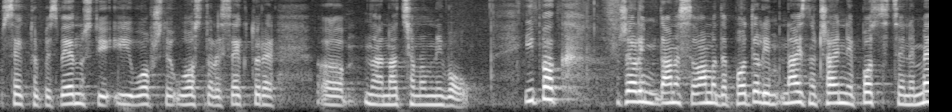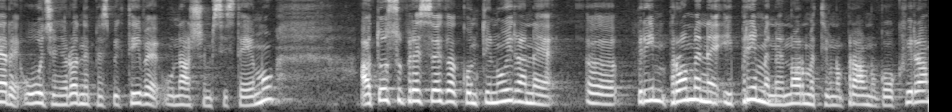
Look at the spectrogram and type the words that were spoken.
sektor bezbednosti i uopšte u ostale sektore na nacionalnom nivou. Ipak, želim danas sa vama da podelim najznačajnije posticajne mere uvođenja rodne perspektive u našem sistemu, a to su pre svega kontinuirane promene i primene normativno-pravnog okvira,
